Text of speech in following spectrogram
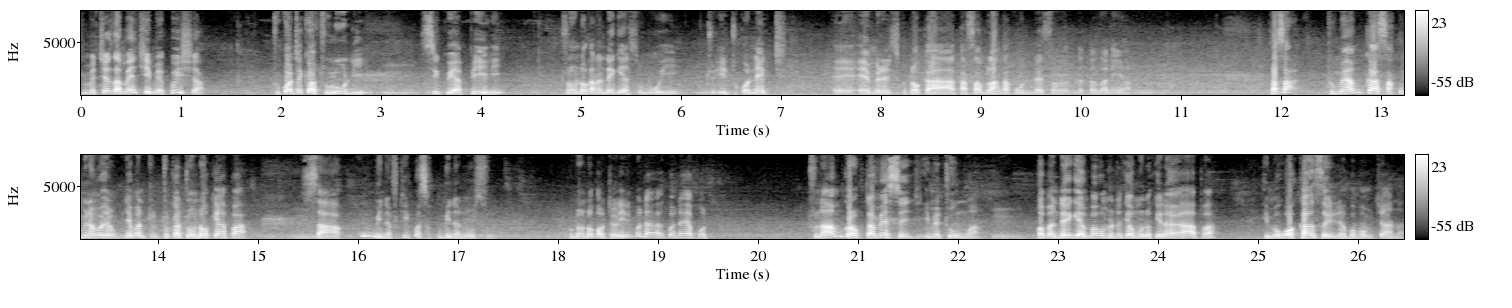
Tumecheza mechi imekwisha, tulikuwa tunatakiwa turudi siku ya pili, tunaondoka na ndege asubuhi mm. ili tuconnect eh, Emirates kutoka Casablanca kurudi Dar es Salaam- Tanzania. Sasa tumeamka saa kumi na moja jamani, tutoka tuondoke hapa mm. saa kumi nafikiri kwa saa kumi na nusu tunaondoka hotelini kwenda kwenda airport. Tunaamka nakuta message imetumwa mm. kwamba ndege ambayo mnatakiwa muondoke nayo hapa imekuwa cancel, itakuwa mchana.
